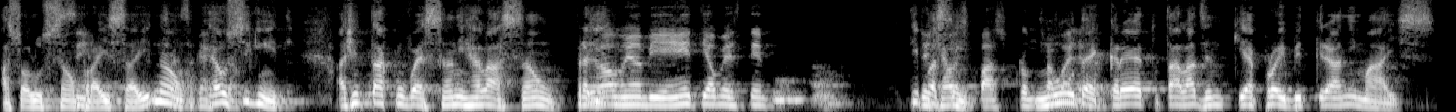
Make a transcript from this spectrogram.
A solução para isso aí? Não, é o seguinte: a gente está conversando em relação. Preservar o meio ambiente e ao mesmo tempo tipo deixar assim, o espaço para No decreto está lá dizendo que é proibido criar animais.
